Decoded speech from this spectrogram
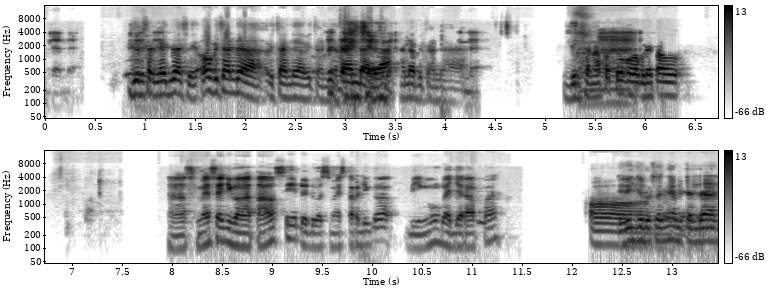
bercanda jurusan nggak jelas ya? Oh bercanda, bercanda, bercanda. Bercanda ya. Bercanda, bercanda. Bercanda. Jurusan Sama- apa tuh kalau boleh tahu? Nah sebenarnya saya juga nggak tahu sih udah dua semester juga bingung belajar apa Oh. Jadi jurusannya iya, iya. bercandaan.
